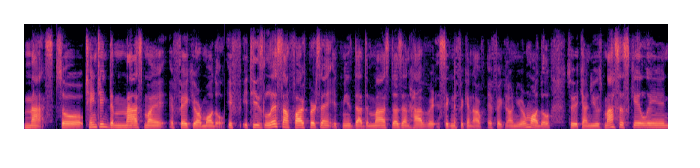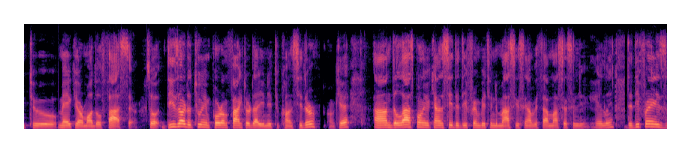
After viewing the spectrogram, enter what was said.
mass. So changing the mass might affect your model. If it is less than 5% it means that the mass doesn't have a significant effect on your model. So you can use mass scaling to make your model faster. So these are the two important factors that you need to consider okay? And the last point you can see the difference between the mass scaling and without mass scaling the difference is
